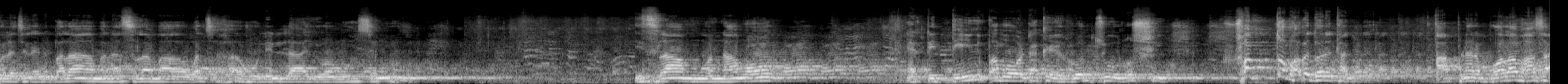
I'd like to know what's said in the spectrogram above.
বলেছিলেন, বালা আসলামা ওয়াজহাহু লিল্লাহি ওয়া ইসলাম নামক একটি দিন পাবো, ওটাকে রজ্জু রশ্মি শক্তভাবে ধরে থাকবে। আপনার বলা ভাষা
